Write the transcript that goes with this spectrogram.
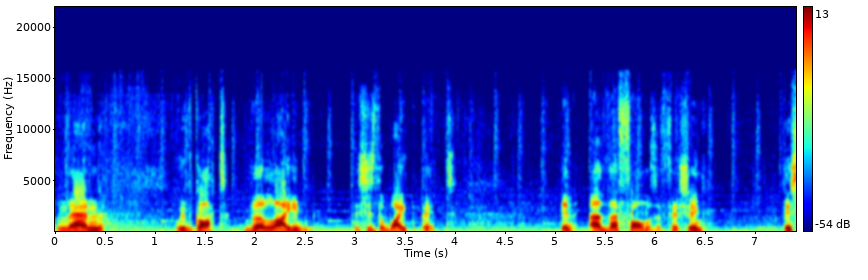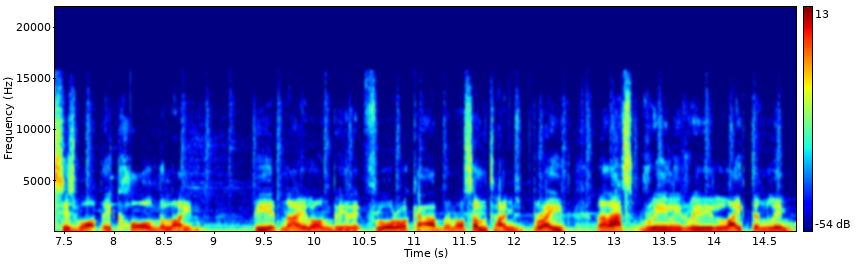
And then we've got the line. This is the white bit. In other forms of fishing, this is what they call the line, be it nylon, be it fluorocarbon, or sometimes braid. Now that's really, really light and limp.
